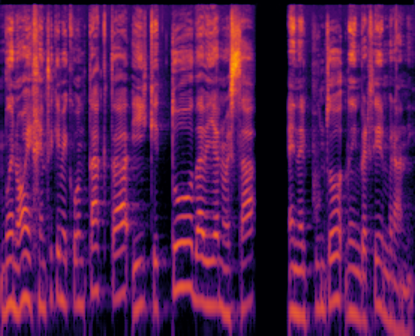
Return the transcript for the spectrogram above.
bueno, hay gente que me contacta y que todavía no está en el punto de invertir en branding.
